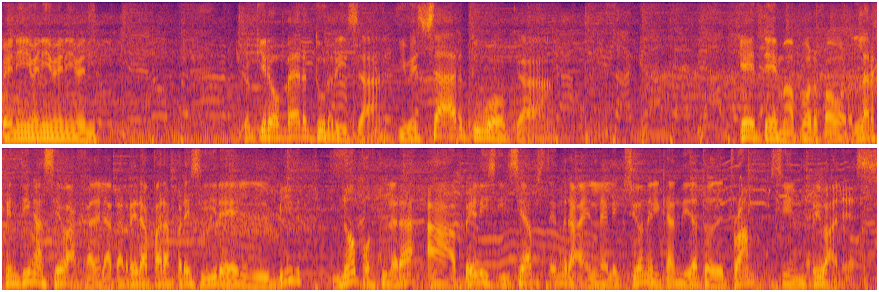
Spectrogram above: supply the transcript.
Vení, vení, vení, vení. Yo quiero ver tu risa y besar tu boca. Qué tema, por favor. La Argentina se baja de la carrera para presidir el BID, no postulará a Belis y se abstendrá en la elección el candidato de Trump sin rivales.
